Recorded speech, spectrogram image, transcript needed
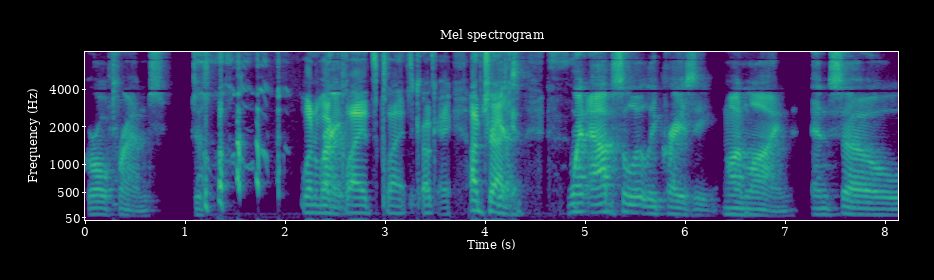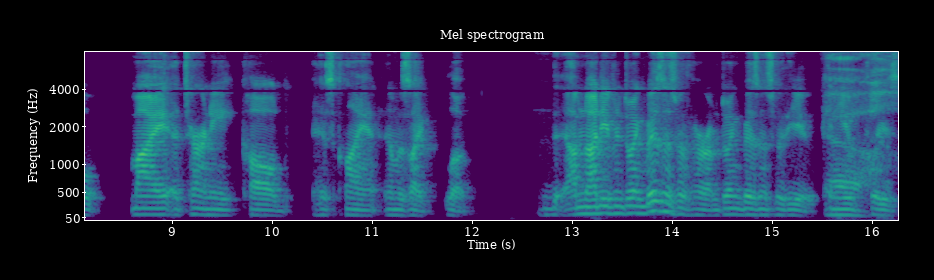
girlfriends just One of my right. clients' clients. Okay, I'm tracking. Yes. went absolutely crazy Mhm. online. And so my attorney called his client and was like, look, I'm not even doing business with her. I'm doing business with you. Can you please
